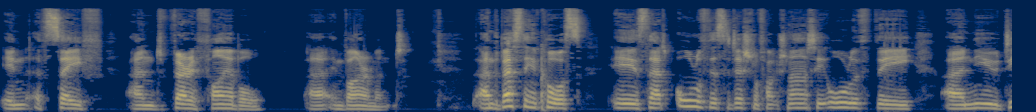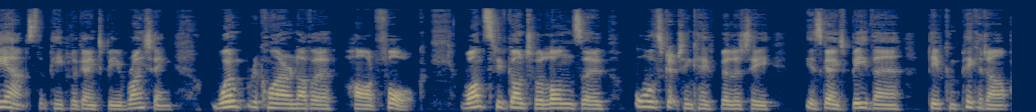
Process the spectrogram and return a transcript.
in a safe and verifiable uh, environment. And the best thing, of course, is that all of this additional functionality, all of the uh, new DApps that people are going to be writing, won't require another hard fork. Once we've gone to Alonzo, all the scripting capability is going to be there. People can pick it up,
